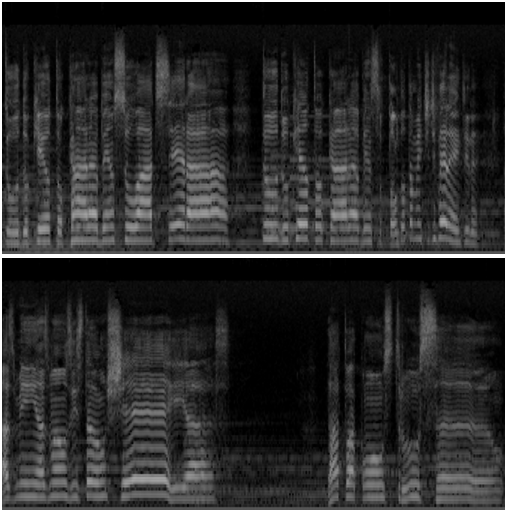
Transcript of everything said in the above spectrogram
Tudo que eu tocar abençoado será. Tudo que eu tocar abençoado. Tom totalmente diferente, né? as minhas mãos estão cheias da tua construção.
